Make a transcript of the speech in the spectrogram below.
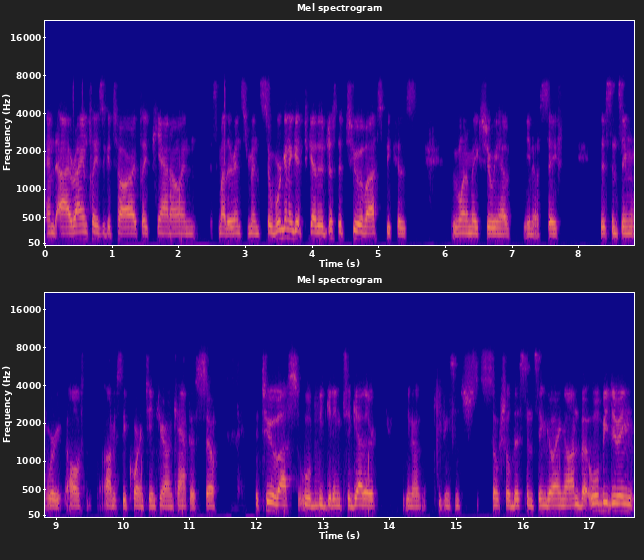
and uh, Ryan plays the guitar, I play piano and some other instruments. So we're gonna get together, just the two of us, because we want to make sure we have you know safe distancing. We're all obviously quarantined here on campus, so the two of us will be getting together. You know, keeping some social distancing going on, but we'll be doing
